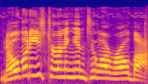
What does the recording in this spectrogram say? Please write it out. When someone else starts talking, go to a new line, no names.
Nobody's turning into a robot.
